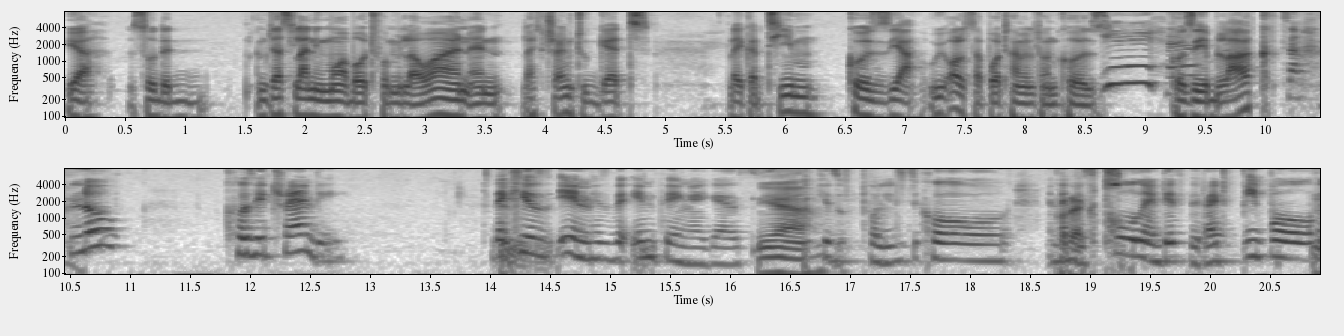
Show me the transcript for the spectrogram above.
yeah. So the I'm just learning more about Formula One and like trying to get like a team. Cause yeah, we all support Hamilton. Cause Yeah. cause he black. So- no, cause he trendy. Like And- he's in, he's the in thing, I guess. Yeah. He's political, and then he's cool and dates the right people. Mhm.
